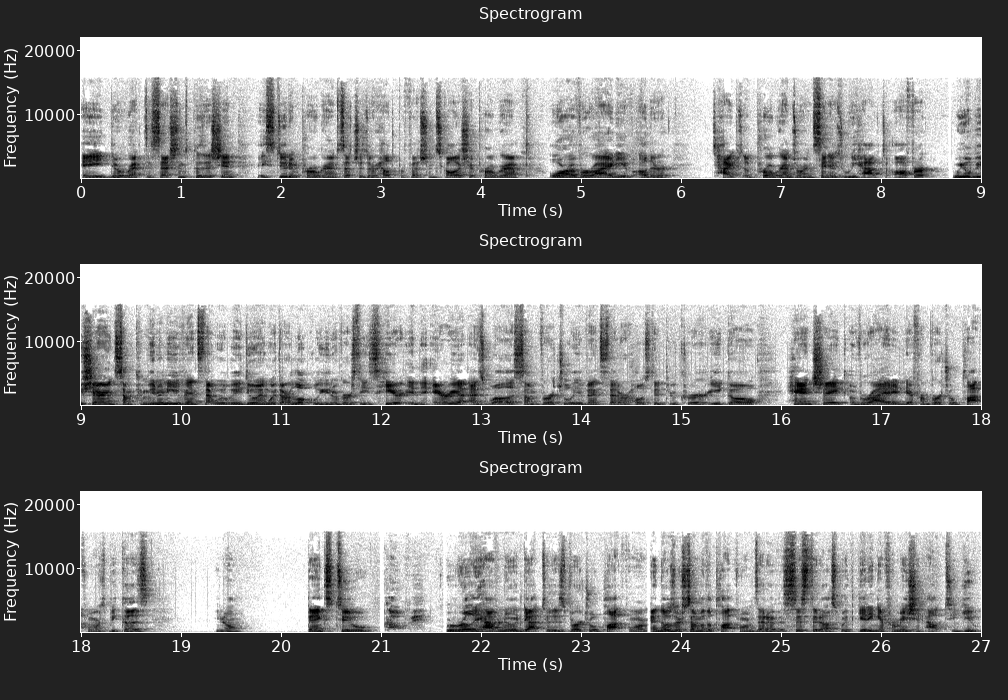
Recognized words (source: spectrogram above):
a direct accessions position, a student program such as our health profession scholarship program, or a variety of other types of programs or incentives we have to offer. We will be sharing some community events that we'll be doing with our local universities here in the area, as well as some virtual events that are hosted through Career Eco, Handshake, a variety of different virtual platforms because, you know, thanks to COVID, we're really having to adapt to this virtual platform. And those are some of the platforms that have assisted us with getting information out to you.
